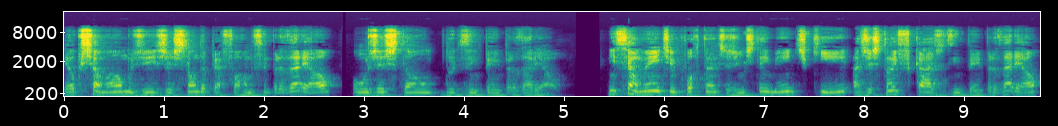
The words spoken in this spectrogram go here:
é o que chamamos de gestão da performance empresarial ou gestão do desempenho empresarial. Inicialmente, é importante a gente ter em mente que a gestão eficaz de desempenho empresarial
